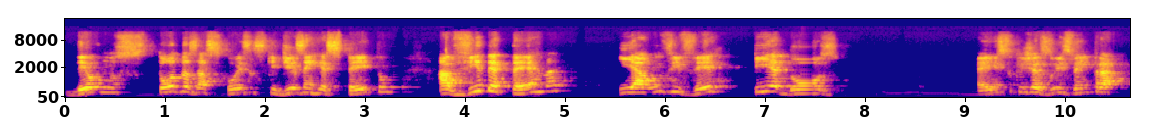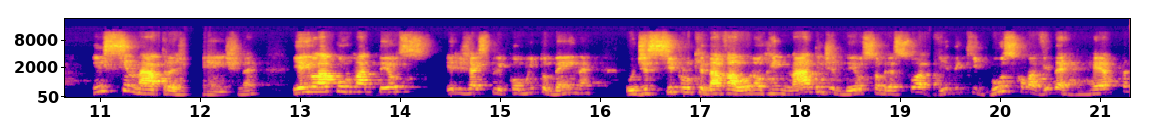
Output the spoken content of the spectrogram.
deu-nos todas as coisas que dizem respeito à vida eterna e a um viver piedoso. É isso que Jesus vem para ensinar para a gente, né? E aí lá por Mateus, ele já explicou muito bem, né? O discípulo que dá valor ao reinado de Deus sobre a sua vida e que busca uma vida reta,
